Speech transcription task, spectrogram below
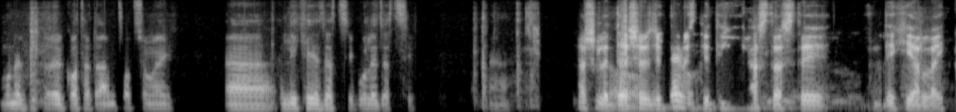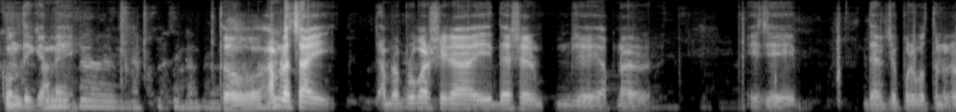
মনের ভিতরের কথাটা আমি সবসময় আ লিখিয়ে যাচ্ছি, বলে যাচ্ছি। হ্যাঁ। আসলে দেশের যে পরিস্থিতি আস্তে, আস্তে দেখি আল্লাহ কোন দিকে নেয়। তো আমরা চাই আমরা প্রবাসীরা এই দেশের যে আপনার এই যে দেশ যে পরিবর্তন হলো,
